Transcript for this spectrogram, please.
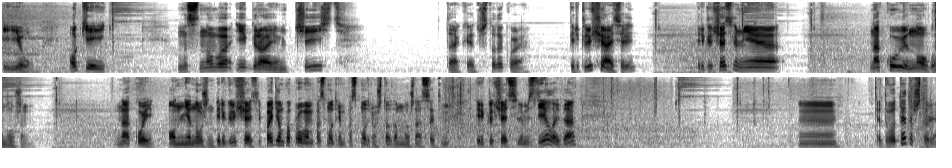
ю. Окей. Мы снова играем. Честь. Так, это что такое? Переключатель. Переключатель мне на кою ногу нужен? На кой он мне нужен, переключатель? Пойдем попробуем, посмотрим, посмотрим, что там нужно с этим переключателем сделать, да? Это вот это, что ли?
